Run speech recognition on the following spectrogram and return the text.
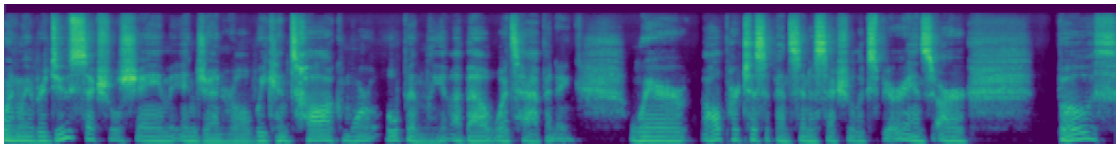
when we reduce sexual shame in general, we can talk more openly about what's happening, where all participants in a sexual experience are both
